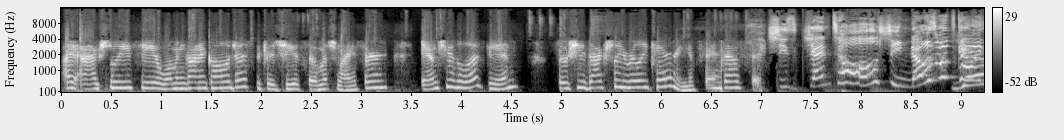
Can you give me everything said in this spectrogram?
I actually see a woman gynecologist because she is so much nicer and she's a lesbian. So she's actually really caring. It's fantastic. She's gentle. She knows what's going on. welcome.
